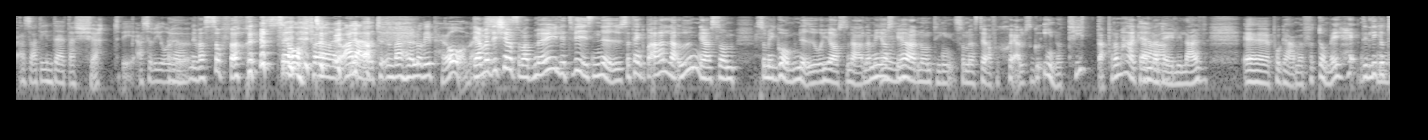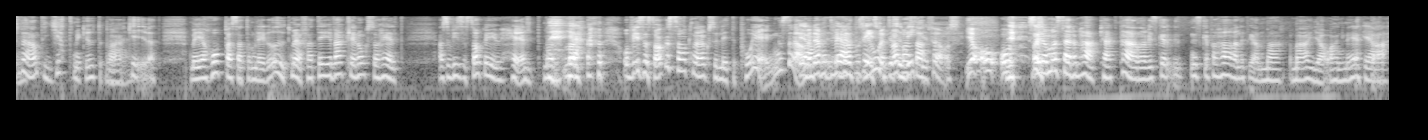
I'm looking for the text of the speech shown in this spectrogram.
alltså att inte äta kött. Vi, alltså vi gjorde Ja, ni var så före så före. Och alla, vad håller vi på med? Ja men det känns som att möjligtvis nu, så jag tänker på alla unga som, som är igång nu och gör sådär, nej men jag ska Mm. göra någonting som jag står för själv, så gå in och titta på de här gamla Ja. Daily Live eh, för de är, det ligger tyvärr inte jättemycket ute på Mm. Nej. arkivet. Men jag hoppas att de lägger ut mer för att det är verkligen också helt Alltså vissa saker är ju helt... Man, man, och vissa saker saknar också lite poäng sådär. Ja, men det, är ja, väldigt precis, för att det är så viktigt såhär- för oss. Ja och, och, och jag måste säga de här karaktärerna, vi ska, ni ska få höra lite grann Mar, Marja och Agneta. Ja,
